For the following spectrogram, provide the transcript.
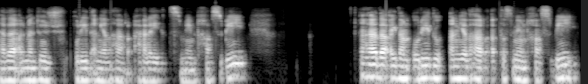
هذا المنتوج أريد أن يظهر عليه التصميم الخاص بي. هذا أيضا أريد أن يظهر التصميم الخاص بي.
